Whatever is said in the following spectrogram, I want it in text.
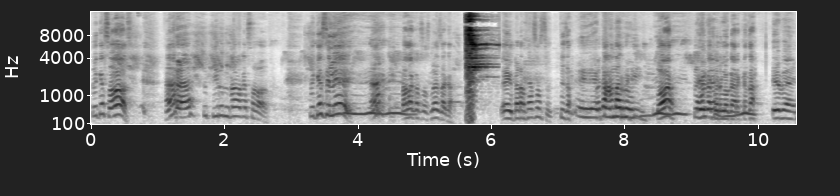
তুই গেছস হ্যাঁ? তুই কিরম যাওয়া গেছস তুই গেছিলি? হ্যাঁ? বালা করছস লয় জায়গা এই বেড়ার ফেস আছে তুই যা। এটা আমার রুটি। তোর তুই হেঙ্গা করে লোক আর কে যা এবেন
